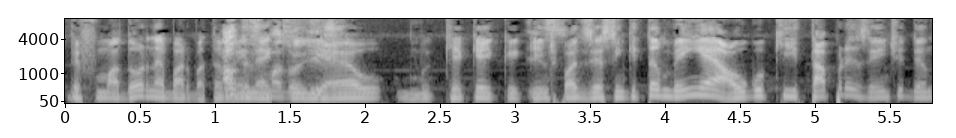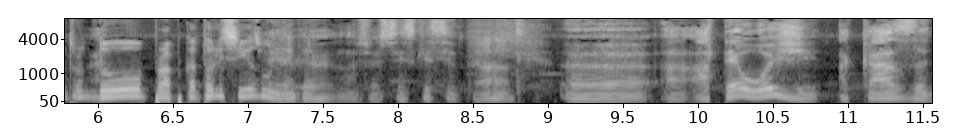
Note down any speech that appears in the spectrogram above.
defumador, né, Barba, também, Ah, né, que isso. é o que, que, que- que a gente pode dizer assim que também é algo que está presente dentro do próprio catolicismo, né, É, cara? é, nossa, eu tinha esquecido. Aham. Ah, a- até hoje, a casa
